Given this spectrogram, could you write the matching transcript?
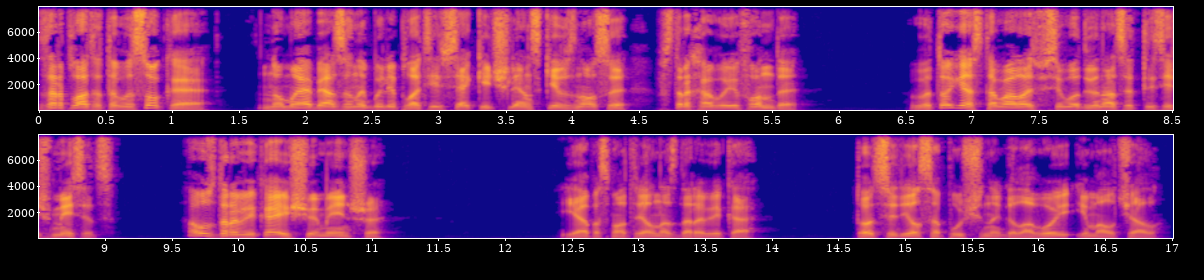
Зарплата-то высокая, но мы обязаны были платить всякие членские взносы в страховые фонды. В итоге оставалось всего 12 тысяч в месяц, а у здоровяка еще меньше. Я посмотрел на здоровяка. Тот сидел с опущенной головой и молчал.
